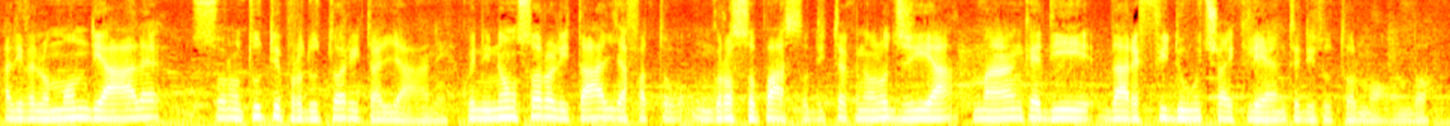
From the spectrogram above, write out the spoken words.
a livello mondiale sono tutti produttori italiani, quindi non solo l'Italia ha fatto un grosso passo di tecnologia, ma anche di dare fiducia ai clienti di tutto il mondo.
